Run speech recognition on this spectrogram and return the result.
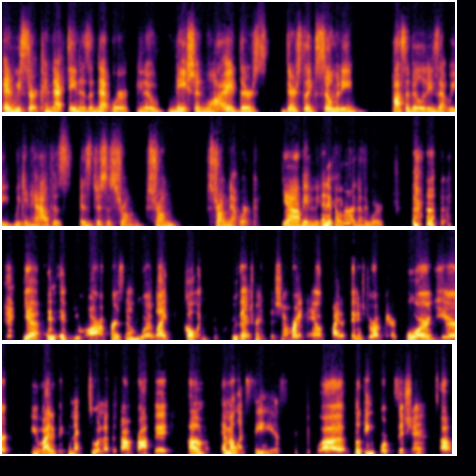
and we start connecting as a network you know nationwide there's there's like so many possibilities that we we can have as as just a strong strong strong network. Yeah maybe we can come up with another word. Yeah and if you are a person who are like going through that transition right now you might have finished your AmeriCorps year you might have been connected to another nonprofit um mlsc is uh, looking for positions Um,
